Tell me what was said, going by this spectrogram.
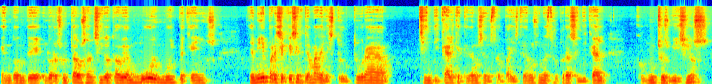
En donde los resultados han sido todavía muy, muy pequeños. Y a mí me parece que es el tema de la estructura sindical que tenemos en nuestro país. Tenemos una estructura sindical con muchos vicios,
